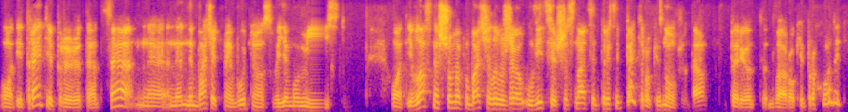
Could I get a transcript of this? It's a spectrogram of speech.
От і третій пріоритет це не, не, не бачать майбутнього у своєму місті. От і власне, що ми побачили вже у віці 16-35 років, знову ж да, період 2 роки проходить,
